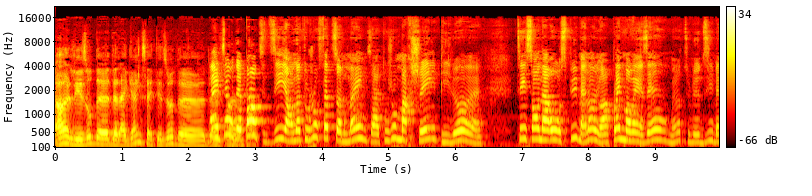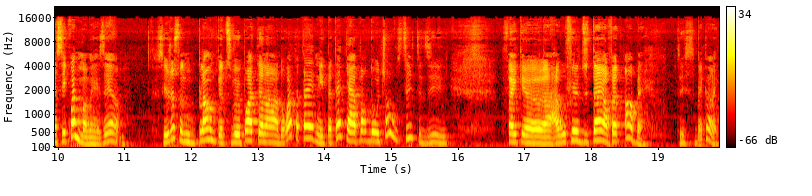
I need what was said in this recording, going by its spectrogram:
ah, les autres de, la gang, ça a été dur de. Ben, tu sais, au départ, tu te dis, on a toujours fait ça de même, ça a toujours marché, puis là, euh, tu sais, si on n'arrose plus, ben là, il va y avoir plein de mauvaises herbes. Mais là, tu le dis, ben, c'est quoi une mauvaise herbe? C'est juste une plante que tu veux pas à tel endroit, peut-être, mais peut-être qu'elle apporte d'autres choses, tu sais. Tu dis. Fait que, euh, au fil du temps, en fait, ah, ben, c'est bien correct.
